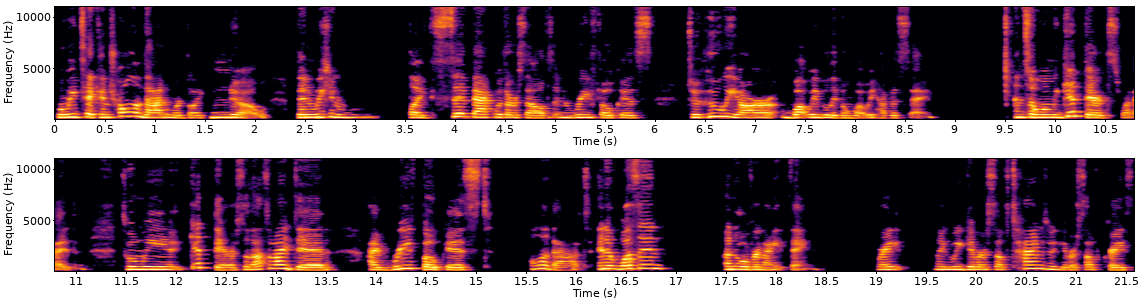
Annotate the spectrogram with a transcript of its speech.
when we take control of that and we're like, no, then we can like sit back with ourselves and refocus to who we are, what we believe, and what we have to say. And so when we get there, that's what I did. So when we get there, so that's what I did. I refocused all of that. And it wasn't an overnight thing, right? Like we give ourselves times, we give ourselves grace.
